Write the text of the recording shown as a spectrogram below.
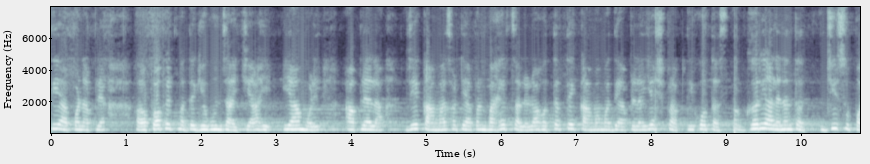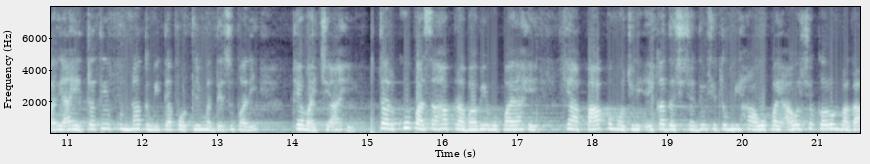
ती आपण आपल्या पॉकेटमध्ये घेऊन जायची आहे. यामुळे आपल्याला जे कामासाठी आपण बाहेर चाललेलो आहोत तर ते कामामध्ये आपल्याला यश प्राप्ती होत असतं. घरी आल्यानंतर जी सुपारी आहे तर ती पुन्हा तुम्ही त्या पोटलीमध्ये सुपारी ठेवायची आहे. तर खूप असा हा प्रभावी उपाय आहे. ह्या पापमोचनी एकादशीच्या दिवशी तुम्ही हा उपाय अवश्य करून बघा.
